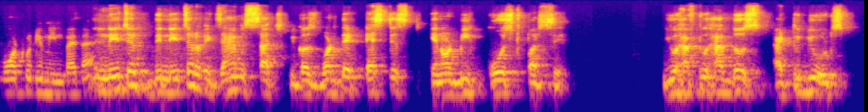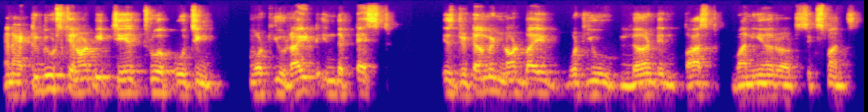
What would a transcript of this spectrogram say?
What would you mean by that? The nature, the nature of exam is such because what they test is cannot be coached per se. You have to have those attributes, and attributes cannot be changed through a coaching. What you write in the test is determined not by what you learned in past one year or six months,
